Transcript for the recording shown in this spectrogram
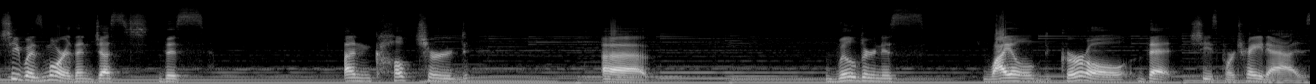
she was more than just this uncultured uh, wilderness wild girl that she's portrayed as,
